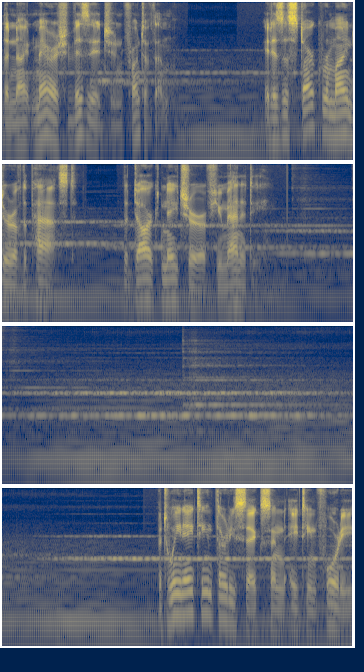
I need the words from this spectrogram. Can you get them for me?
the nightmarish visage in front of them. It is a stark reminder of the past, the dark nature of humanity. Between 1836 and 1840,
